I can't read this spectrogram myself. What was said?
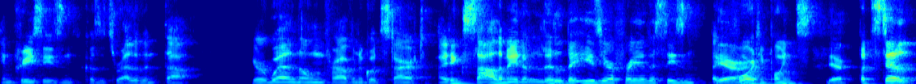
in preseason because it's relevant that you're well known for having a good start. I think Salah made it a little bit easier for you this season, like Yeah. 40 points. Yeah. but still,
